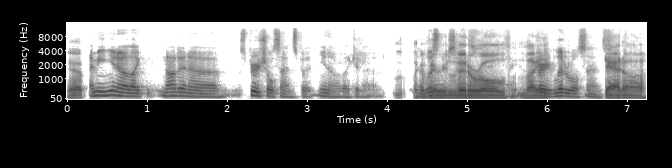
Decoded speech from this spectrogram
Yep. I mean, you know, like not in a spiritual sense, but you know, like in a, Like in a listener very sense, literal, like, like very literal sense. data.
